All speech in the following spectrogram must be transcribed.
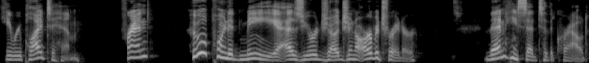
He replied to him, Friend, who appointed me as your judge and arbitrator? Then he said to the crowd,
